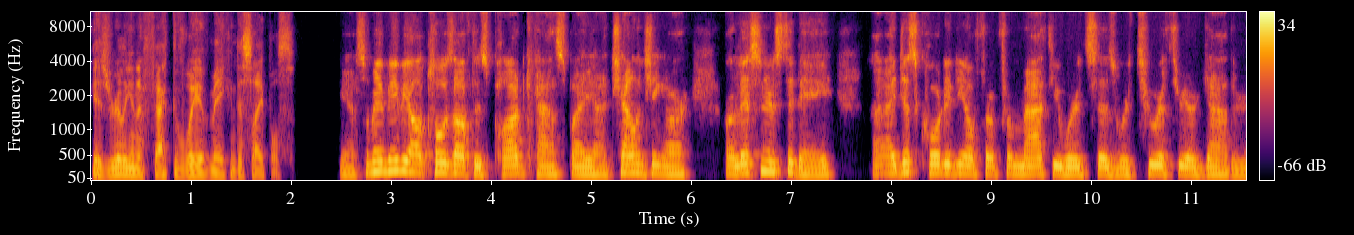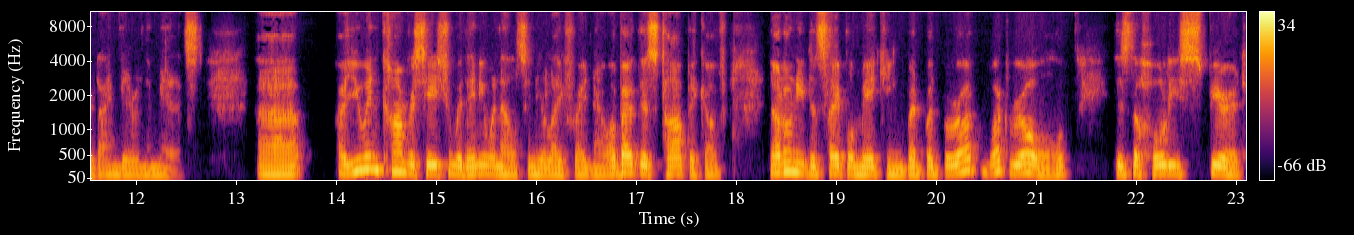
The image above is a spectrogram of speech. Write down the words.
is really an effective way of making disciples. Yeah so maybe, maybe i'll close off this podcast by uh, challenging our our listeners today. Uh, i just quoted you know from, from matthew where it says where two or three are gathered i'm there in the midst. Uh, are you in conversation with anyone else in your life right now about this topic of not only disciple making but but what, what role is the holy spirit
